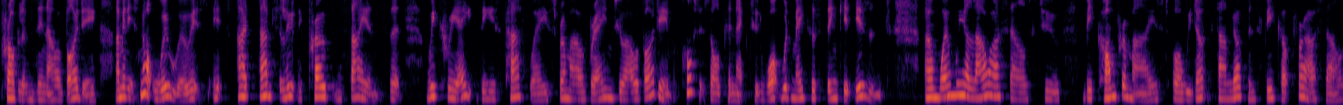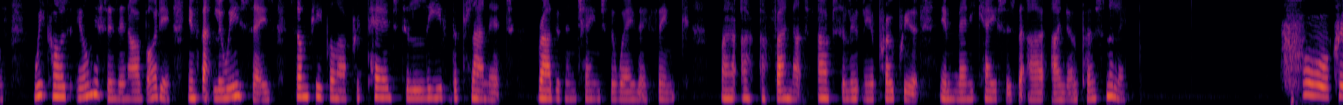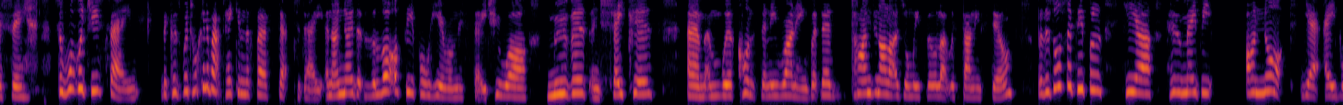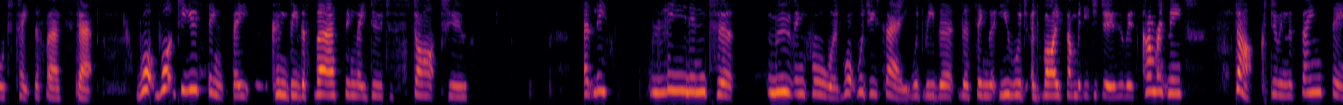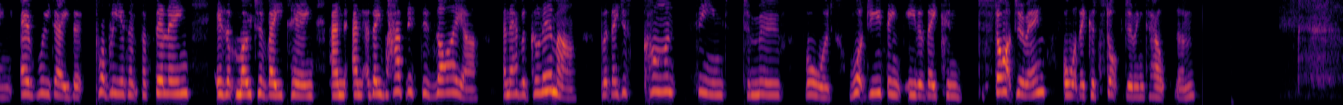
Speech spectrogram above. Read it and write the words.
problems in our body. I mean, it's not woo woo, it's, it's absolutely proven science that we create these pathways from our brain to our body. Of course, it's all connected. What would make us think it isn't? And when we allow ourselves to be compromised or we don't stand up and speak up for ourselves, we cause illnesses in our body. In fact, Louise says some people are prepared to leave the planet rather than change the way they think. I, I, find that's absolutely appropriate in many cases that I, I know personally. Poor Chrissy. So, what would you say? Because we're talking about taking the first step today, and I know that there's a lot of people here on this stage who are movers and shakers, um, and we're constantly running. But there's times in our lives when we feel like we're standing still. But there's also people here who maybe are not yet able to take the first step. What What do you think they can be the first thing they do to start to at least lean into moving forward. What would you say would be the the thing that you would advise somebody to do who is currently stuck doing the same thing every day that probably isn't fulfilling isn't motivating and and they have this desire and they have a glimmer but they just can't seem to move forward? What do you think either they can start doing or what they could stop doing to help them?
